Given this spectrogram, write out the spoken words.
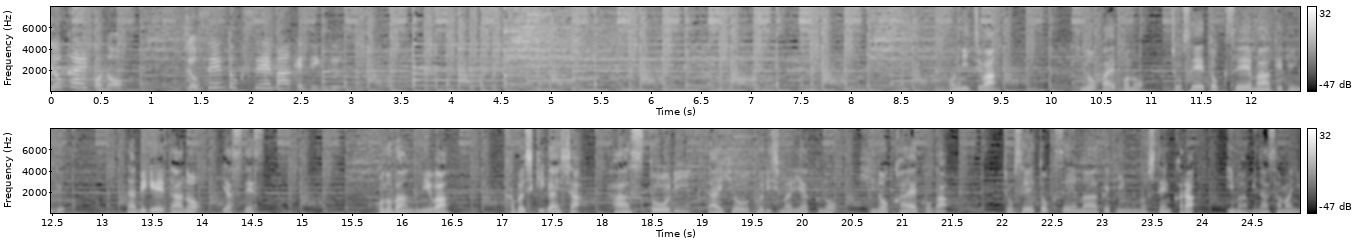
野佳恵子の女性特性マーケティング。こんにちは。日野佳恵子の女性特性マーケティング。ナビゲーターのやすです。この番組は株式会社ハーストーリー代表取締役の日野佳恵子が女性特性マーケティングの視点から今皆様に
